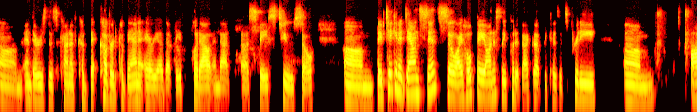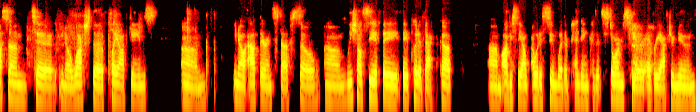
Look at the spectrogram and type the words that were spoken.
Um, and there's this kind of covered cabana area that they've put out in that uh, space too. So um, they've taken it down since. So I hope they honestly put it back up because it's pretty um, awesome to you know watch the playoff games um, you know out there and stuff so um, we shall see if they they put it back up um, obviously, I, I, would assume weather pending because it storms here every afternoon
